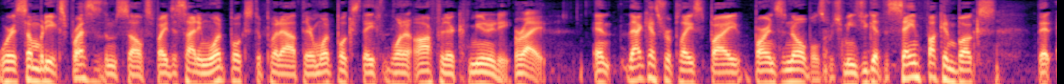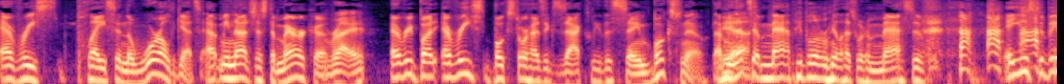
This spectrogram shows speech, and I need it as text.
where somebody expresses themselves by deciding what books to put out there and what books they want to offer their community. right. And that gets replaced by Barnes and Nobles, which means you get the same fucking books that every place in the world gets. I mean, not just America, Right. Everybody, every bookstore has exactly the same books now. I mean, Yeah. that's a ma- People don't realize what a massive. it used to be.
